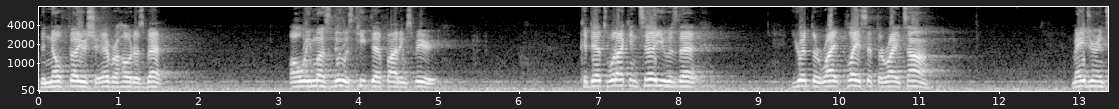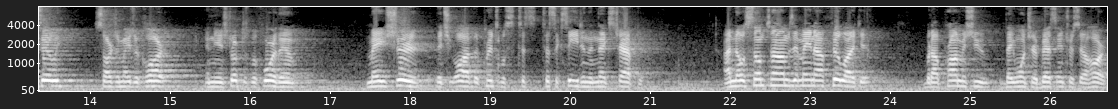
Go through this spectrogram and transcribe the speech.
then no failure should ever hold us back. All we must do is keep that fighting spirit. Cadets, what I can tell you is that you're at the right place at the right time. Major Antilli, Sergeant Major Clark, and the instructors before them made sure that you all have the principles to, to succeed in the next chapter. I know sometimes it may not feel like it, but I promise you they want your best interest at heart.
